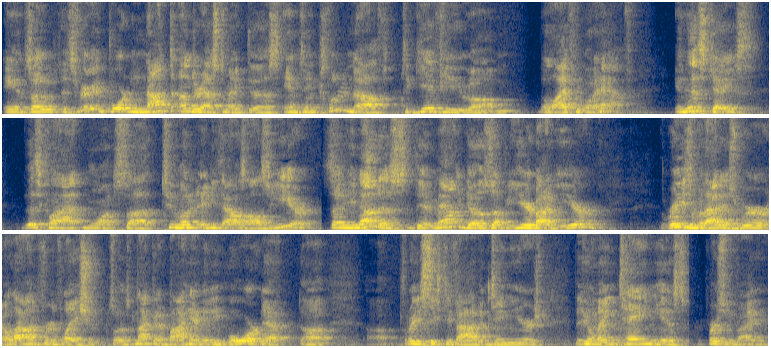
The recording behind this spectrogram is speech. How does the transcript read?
And so it's very important not to underestimate this and to include enough to give you um, the life you want to have. In this case, this client wants uh, $280,000 a year. So you notice the amount goes up year by year. The reason for that is we're allowing for inflation. So it's not going to buy him any more debt, uh, uh, 365 in 10 years that he'll maintain his purchasing value.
